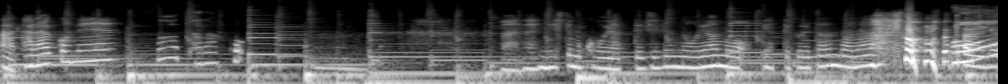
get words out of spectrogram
あたらこね。そうたらこ。まあ何にしてもこうやって自分の親もやってくれたんだなと思うとありが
